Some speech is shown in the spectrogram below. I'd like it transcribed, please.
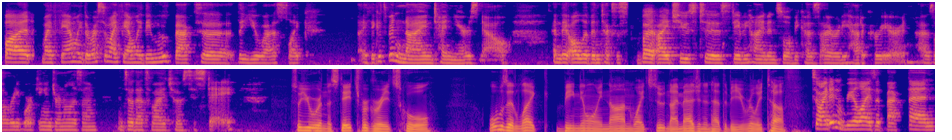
But my family, the rest of my family, they moved back to the U.S. like I think it's been nine, ten years now. And they all live in Texas. But I choose to stay behind in Seoul because I already had a career and I was already working in journalism. And so that's why I chose to stay. So, you were in the States for grade school. What was it like being the only non white student? I imagine it had to be really tough. So I didn't realize it back then.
